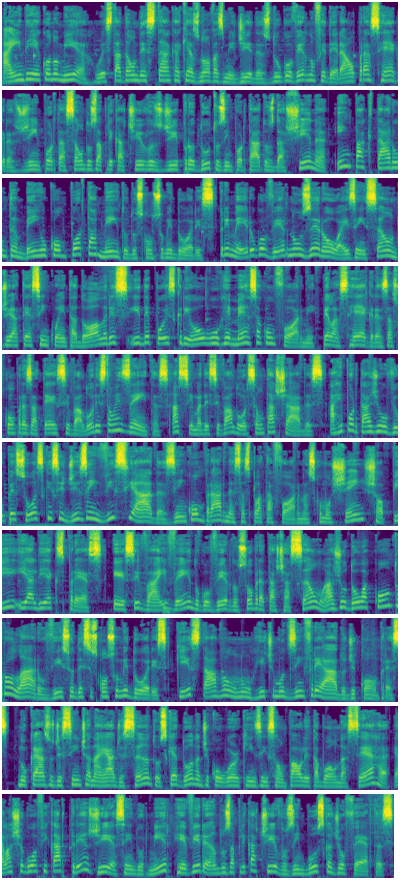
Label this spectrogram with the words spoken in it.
Ainda em economia, o Estadão destaca que as novas medidas do governo federal para as regras de importação dos aplicativos de produtos importados da China impactaram também o comportamento dos consumidores. Primeiro, o governo zerou a isenção de até 50 dólares e depois criou o remessa conforme. Pelas regras, as compras até esse valor estão isentas, acima desse valor são taxadas. A reportagem ouviu pessoas que se dizem viciadas em comprar nessas plataformas como Shein, Shopee e AliExpress. Esse vai e vem do governo sobre a taxação ajudou a controlar o vício desses consumidores, que estavam num ritmo desenfreado de compras. No caso de Cíntia Nayade Santos, que é dona de coworkings em São Paulo e Taboão da Serra, ela chegou a ficar três dias sem dormir, revirando os aplicativos em busca de ofertas.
